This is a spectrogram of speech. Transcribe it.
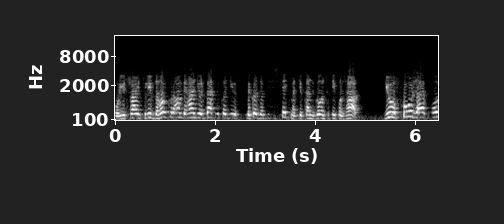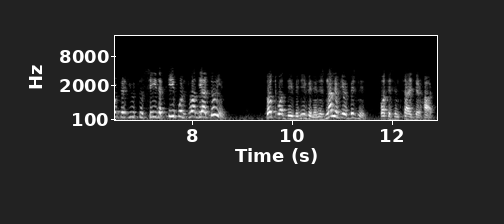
Or are you trying to leave the whole Quran behind your back because you because of this statement you can't go into people's heart? You fools, I have ordered you to see the peoples what they are doing Not what they believe in. And it's none of your business what is inside their hearts.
